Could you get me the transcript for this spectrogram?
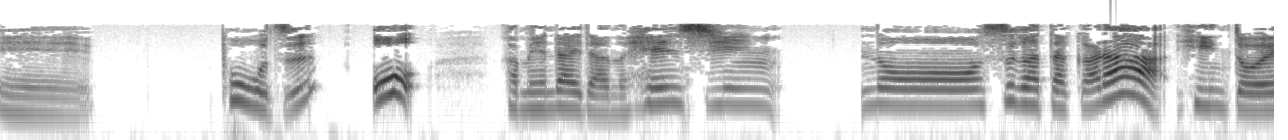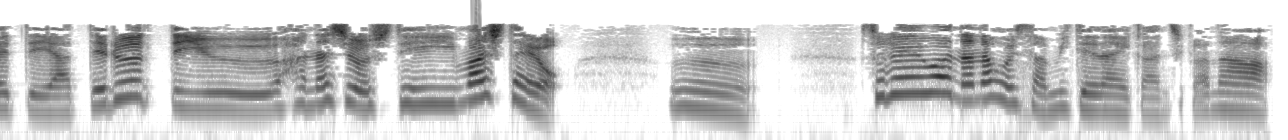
えー、ポーズを仮面ライダーの変身の姿からヒントを得てやってるっていう話をしていましたよ。うん。それは七星さん見てない感じかな。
